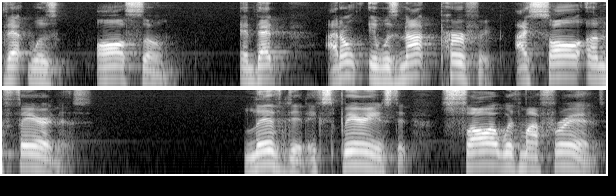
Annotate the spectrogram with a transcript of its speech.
that was awesome. And that I don't, it was not perfect. I saw unfairness, lived it, experienced it, saw it with my friends.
